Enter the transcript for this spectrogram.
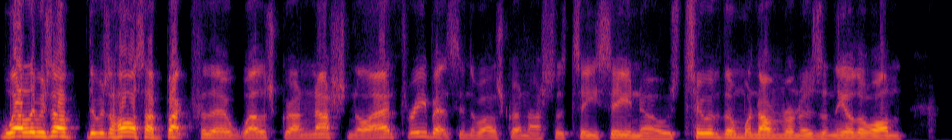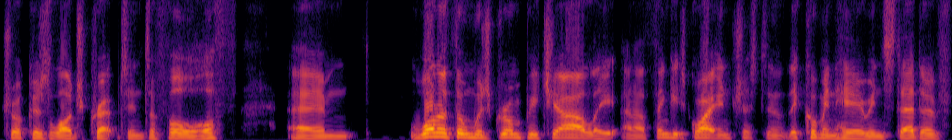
Well, there was a there was a horse I backed for the Welsh Grand National. I had three bets in the Welsh Grand National. TC knows two of them were non-runners, and the other one, Truckers Lodge, crept into fourth. Um, one of them was Grumpy Charlie, and I think it's quite interesting that they come in here instead of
